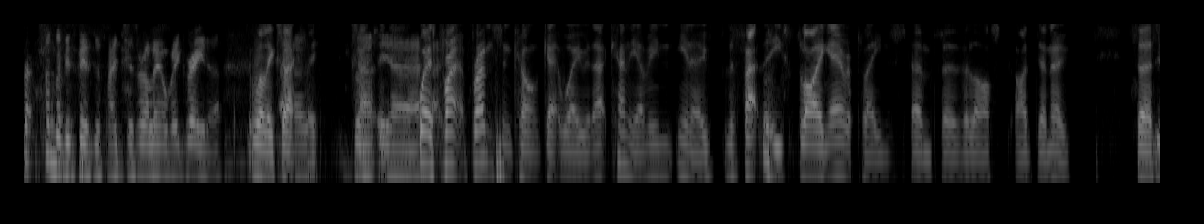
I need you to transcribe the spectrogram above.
know, some of his business ventures are a little bit greener Well, exactly. but Exactly. yeah Whereas Bra- Branson can't get away with that, can he? I mean, you know, the fact that he's flying airplanes um, for the last, I don't know, 30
